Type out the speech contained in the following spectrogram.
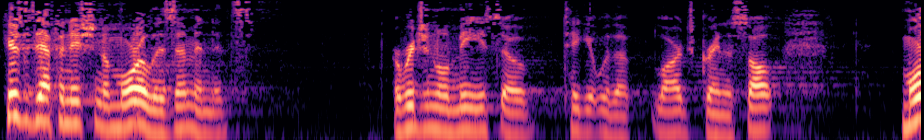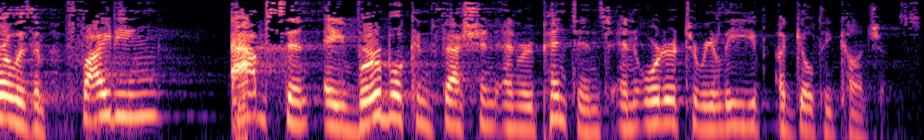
Here's a definition of moralism, and it's original me, so take it with a large grain of salt. Moralism, fighting absent a verbal confession and repentance in order to relieve a guilty conscience.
